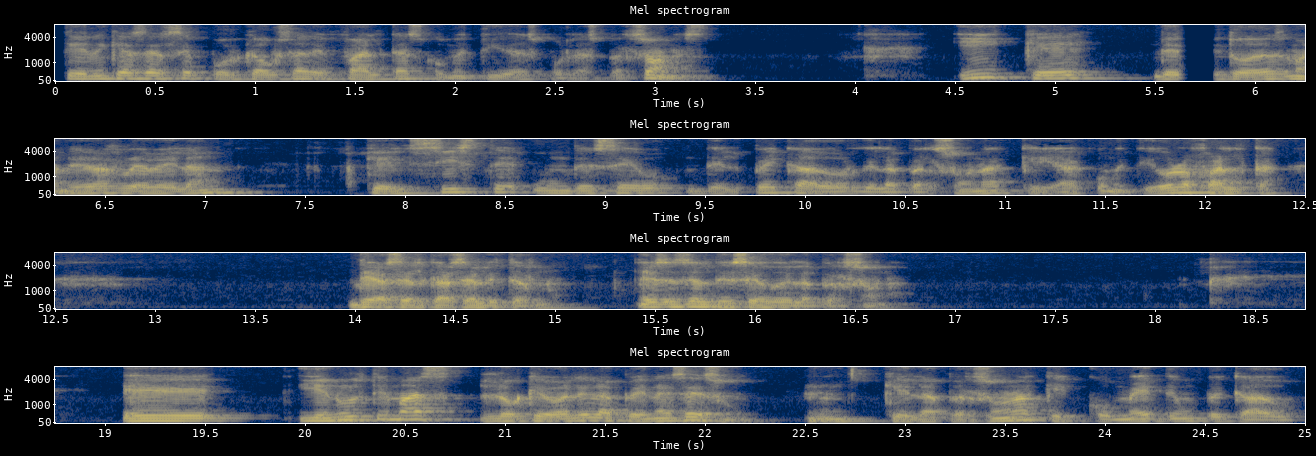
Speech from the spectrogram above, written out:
tienen que hacerse por causa de faltas cometidas por las personas y que de todas maneras revelan que existe un deseo del pecador, de la persona que ha cometido la falta, de acercarse al Eterno. Ese es el deseo de la persona. Eh, y en últimas, lo que vale la pena es eso, que la persona que comete un pecado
